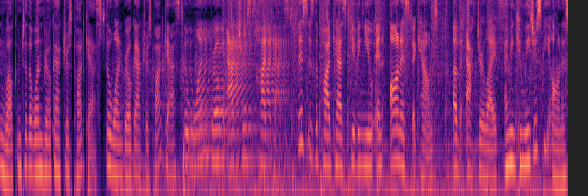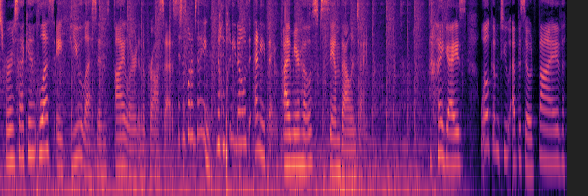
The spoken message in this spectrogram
and welcome to the One Broke Actress podcast. The One Broke Actress podcast. The, One, Broke, Actress, podcast. This is the podcast giving you an honest account of actor life. I mean, can we just be honest for a second? Plus, a few lessons I learned in the process. This is what I'm saying. Nobody knows anything. I'm your host, Sam Valentine. Hi, guys. Welcome to episode five.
